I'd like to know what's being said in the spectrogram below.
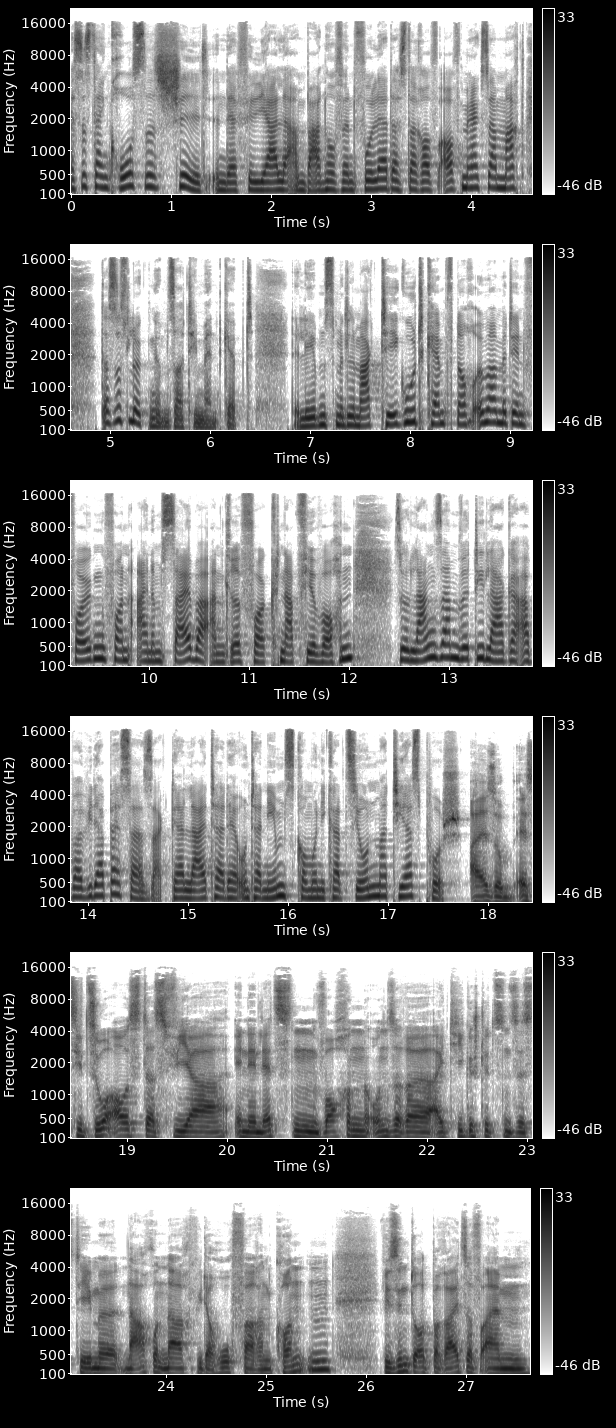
Es ist ein großes Schild in der Filiale am Bahnhof in Fulda, das darauf aufmerksam macht, dass es Lücken im Sortiment gibt. Der Lebensmittelmarkt Teegut kämpft noch immer mit den Folgen von einem Cyberangriff vor knapp vier Wochen. So langsam wird die Lage aber wieder besser, sagt der Leiter der Unternehmenskommunikation Matthias Pusch. Also es sieht so aus, dass wir in den letzten Wochen unsere IT-gestützten Systeme nach und nach wieder hochfahren konnten. Wir sind dort bereits auf einem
